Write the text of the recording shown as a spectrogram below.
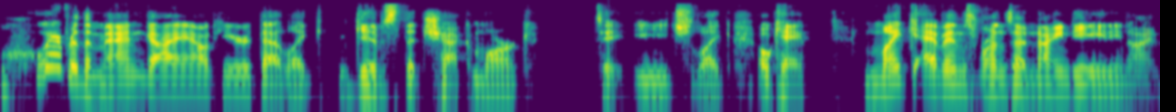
whoever the man guy out here that like gives the check mark to each, like, okay, Mike Evans runs a 90 89.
